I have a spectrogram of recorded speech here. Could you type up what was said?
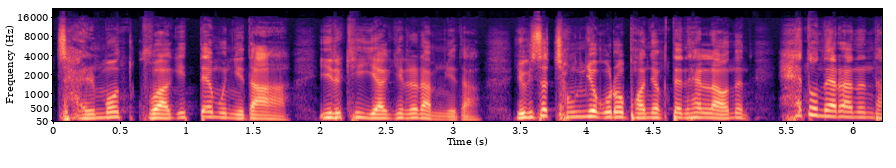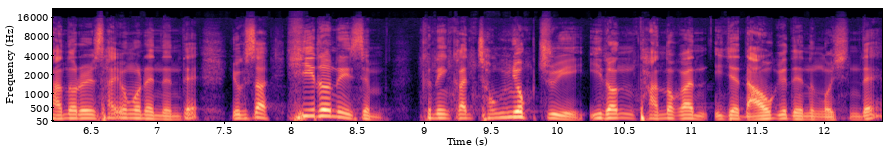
잘못 구하기 때문이다. 이렇게 이야기를 합니다. 여기서 정욕으로 번역된 헬라어는 헤도네라는 단어를 사용을 했는데 여기서 히르니즘 그러니까 정욕주의 이런 단어가 이제 나오게 되는 것인데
